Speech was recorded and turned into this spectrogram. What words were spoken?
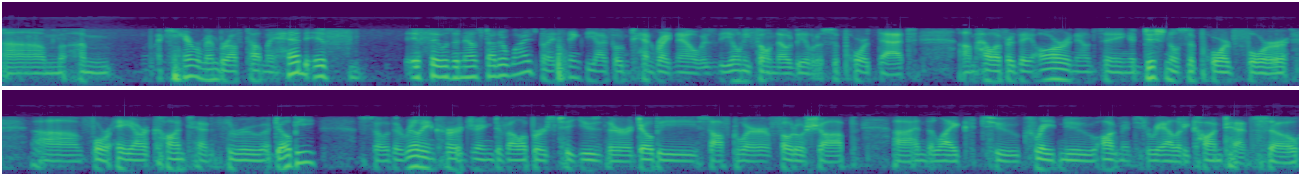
Um, I'm I can't remember off the top of my head if if it was announced otherwise, but I think the iPhone 10 right now is the only phone that would be able to support that. Um, however, they are announcing additional support for uh, for AR content through Adobe. So they're really encouraging developers to use their Adobe software, Photoshop, uh, and the like to create new augmented reality content. So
